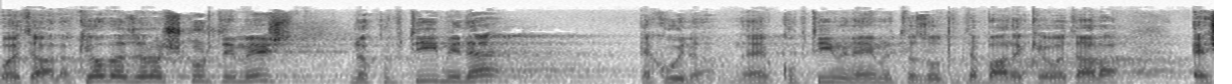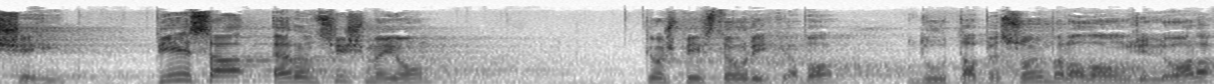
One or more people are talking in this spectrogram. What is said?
wa ta'ala. Kjo vëllezër shkurtimisht në kuptimin e e kujna, në kuptimin e emrit të Zotit tebareke wa ta'ala esh-shehid. Pjesa e rëndësishme jonë, kjo është pjesë teorike, apo duhet ta besojmë për Allahun xhel-le ve ala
